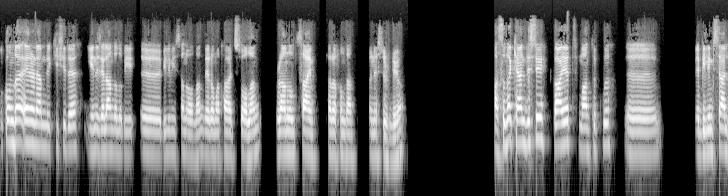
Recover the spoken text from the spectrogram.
Bu konuda en önemli kişi de Yeni Zelandalı bir e, bilim insanı olan ve Roma tarihçisi olan Ronald Syme tarafından öne sürülüyor. Aslında kendisi gayet mantıklı e, ve bilimsel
